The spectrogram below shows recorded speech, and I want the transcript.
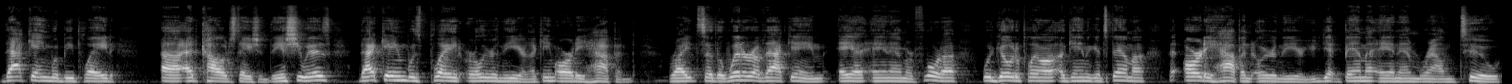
That game would be played uh, at College Station. The issue is that game was played earlier in the year. That game already happened, right? So the winner of that game, A and M or Florida, would go to play a game against Bama that already happened earlier in the year. You'd get Bama A and M round two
